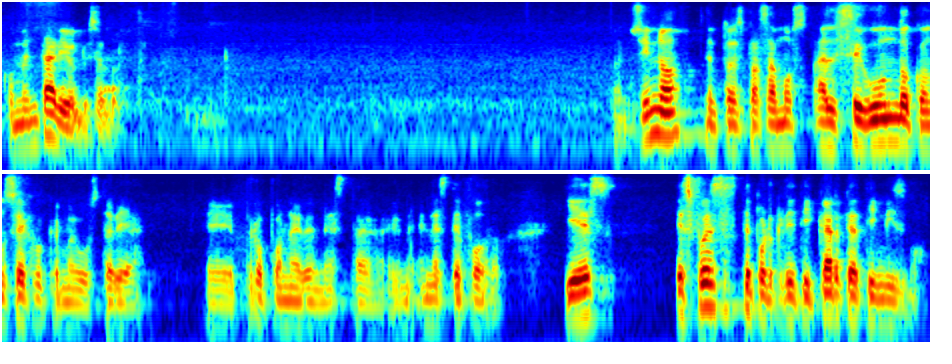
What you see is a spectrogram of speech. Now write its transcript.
comentario, Luis Alberto. Bueno, si no, entonces pasamos al segundo consejo que me gustaría eh, proponer en, esta, en, este foro. Y es, esfuérzate por criticarte a ti mismo.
